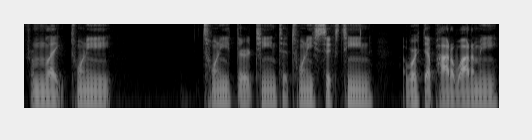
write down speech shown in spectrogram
from like 20, 2013 to 2016, I worked at Potawatomi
